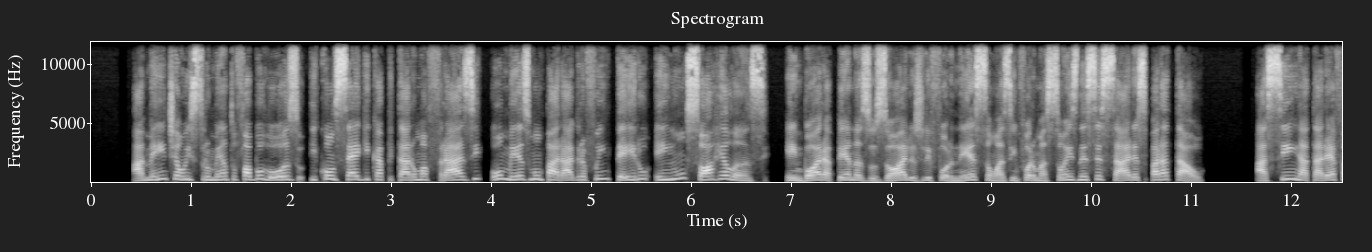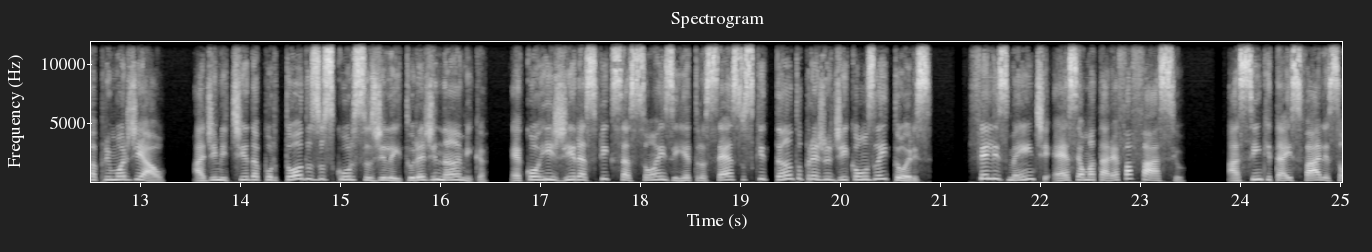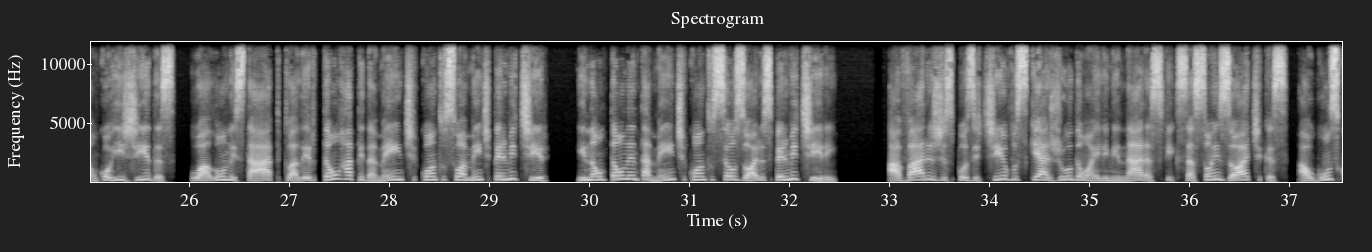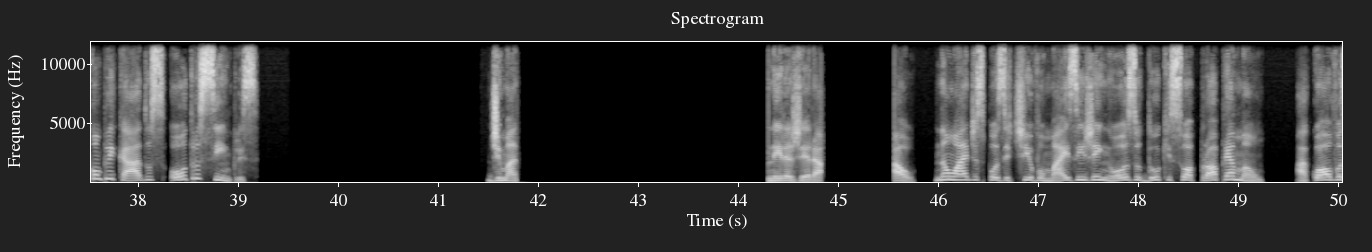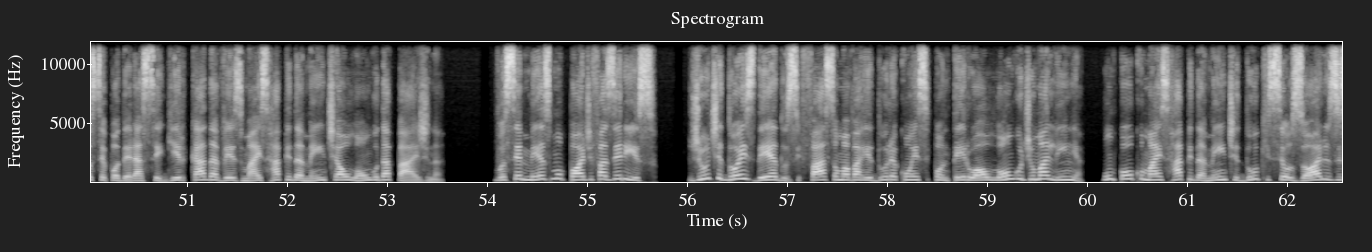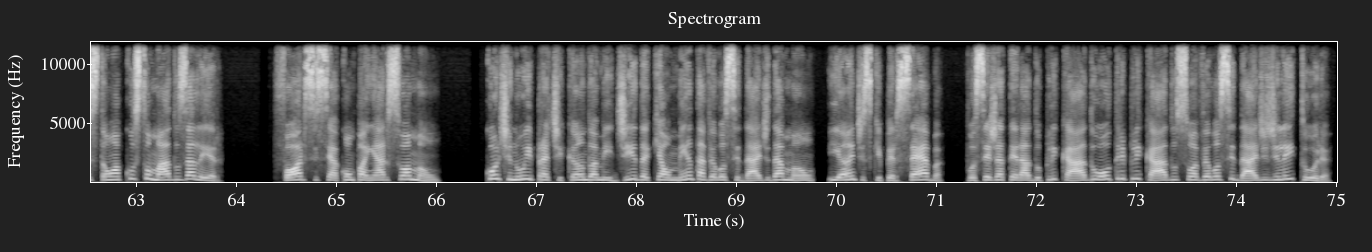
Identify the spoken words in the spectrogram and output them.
A mente é um instrumento fabuloso e consegue captar uma frase ou mesmo um parágrafo inteiro em um só relance, embora apenas os olhos lhe forneçam as informações necessárias para tal. Assim, a tarefa primordial, admitida por todos os cursos de leitura dinâmica, é corrigir as fixações e retrocessos que tanto prejudicam os leitores. Felizmente, essa é uma tarefa fácil. Assim que tais falhas são corrigidas, o aluno está apto a ler tão rapidamente quanto sua mente permitir, e não tão lentamente quanto seus olhos permitirem. Há vários dispositivos que ajudam a eliminar as fixações óticas, alguns complicados, outros simples. De maneira geral, não há dispositivo mais engenhoso do que sua própria mão, a qual você poderá seguir cada vez mais rapidamente ao longo da página. Você mesmo pode fazer isso. Junte dois dedos e faça uma varredura com esse ponteiro ao longo de uma linha, um pouco mais rapidamente do que seus olhos estão acostumados a ler. Force-se a acompanhar sua mão. Continue praticando à medida que aumenta a velocidade da mão, e antes que perceba, você já terá duplicado ou triplicado sua velocidade de leitura.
